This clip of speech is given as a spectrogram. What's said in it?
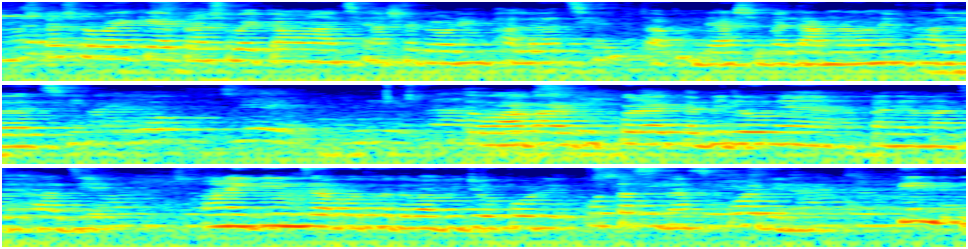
নমস্কার সবাইকে, আপনারা সবাই কেমন আছেন? আশা করি অনেক ভালো আছেন। তো আপনাদের আশীর্বাদে আমরা অনেক ভালো আছি। তো আবার হুট করে একটা ভিডিও নিয়ে আপনাদের মাঝে হাজির। অনেক দিন যাবত হয়তো বা ভিডিও করে করতেছি না করে দিন। তিন দিন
